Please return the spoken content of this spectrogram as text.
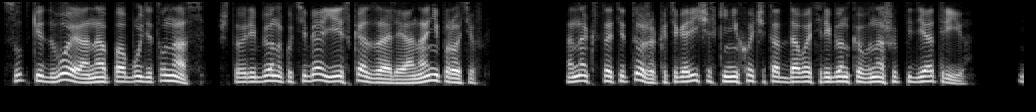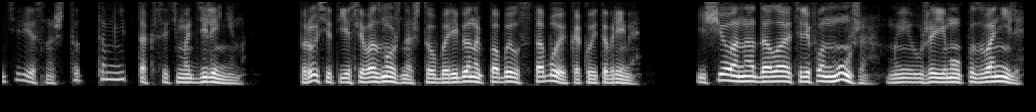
Сутки двое она побудет у нас. Что ребенок у тебя, ей сказали, она не против. Она, кстати, тоже категорически не хочет отдавать ребенка в нашу педиатрию. Интересно, что там не так с этим отделением? Просит, если возможно, чтобы ребенок побыл с тобой какое-то время. Еще она дала телефон мужа, мы уже ему позвонили.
